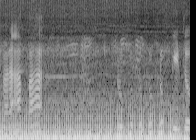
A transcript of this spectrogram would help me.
suara apa duk duk duk duk duk gitu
